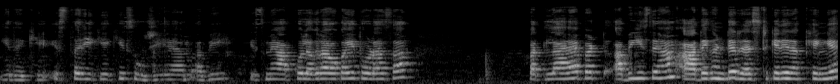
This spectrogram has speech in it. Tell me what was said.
ये देखिए, इस तरीके की सूजी है हम अभी। इसमें आपको लग रहा होगा ये थोड़ा सा पतला है बट अभी इसे हम आधे घंटे रेस्ट के लिए रखेंगे।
